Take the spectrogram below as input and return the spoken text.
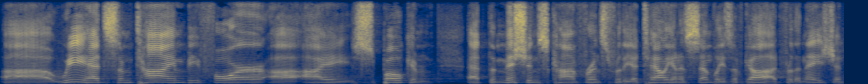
uh, we had some time before uh, I spoke in, at the missions conference for the Italian Assemblies of God for the nation.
